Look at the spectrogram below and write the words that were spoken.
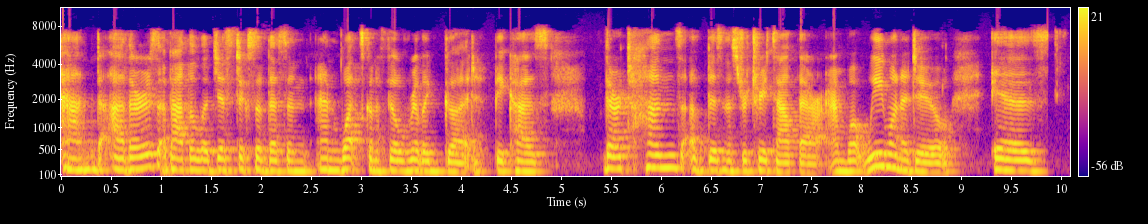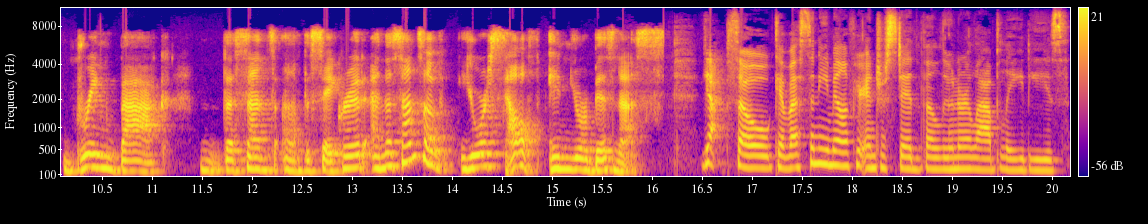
and others about the logistics of this and, and what's going to feel really good because there are tons of business retreats out there. And what we want to do is bring back the sense of the sacred and the sense of yourself in your business. Yeah. So give us an email if you're interested, the Lunar Lab Ladies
